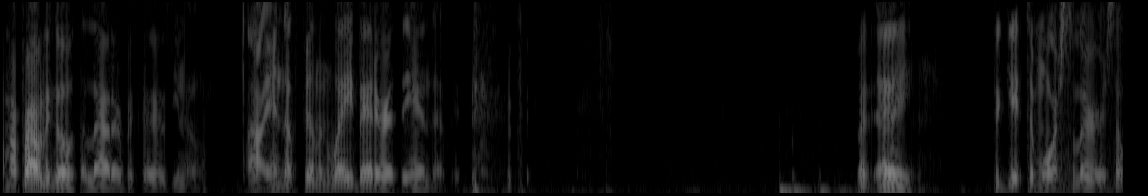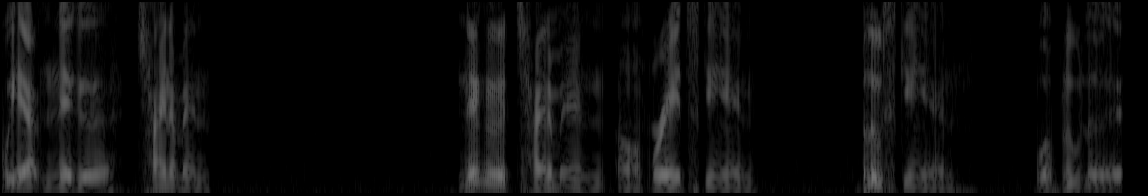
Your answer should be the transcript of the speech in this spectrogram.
I'm gonna probably go with the latter because, you know, I'll end up feeling way better at the end of it. but hey, to get to more slurs, so we have nigga, Chinaman, nigga, Chinaman, um, red skin, blue skin, well, blue blood,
